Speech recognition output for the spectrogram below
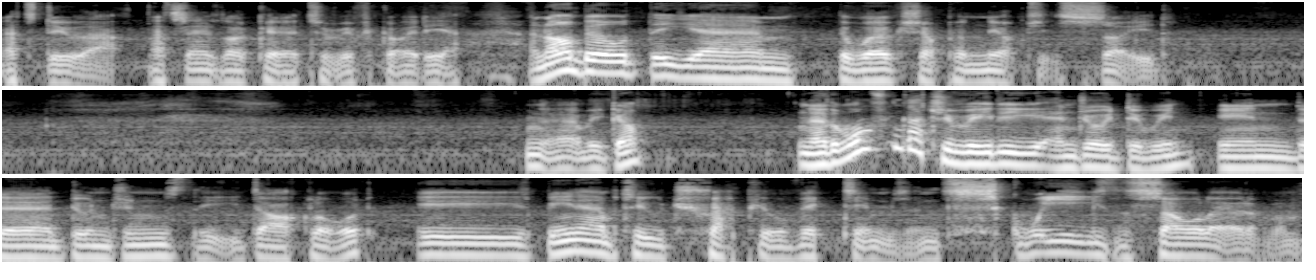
Let's do that. That sounds like a terrific idea. And I'll build the um, the workshop on the opposite side. There we go. Now, the one thing I actually really enjoy doing in the dungeons, the Dark Lord, is being able to trap your victims and squeeze the soul out of them.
